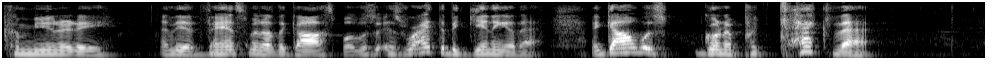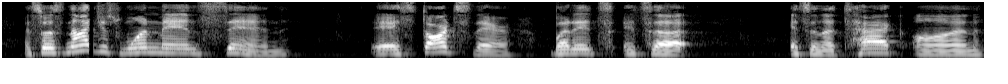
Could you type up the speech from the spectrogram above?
community and the advancement of the gospel. It was, it was right at the beginning of that. And God was going to protect that. And so it's not just one man's sin. It starts there, but it's, it's, a, it's an attack on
